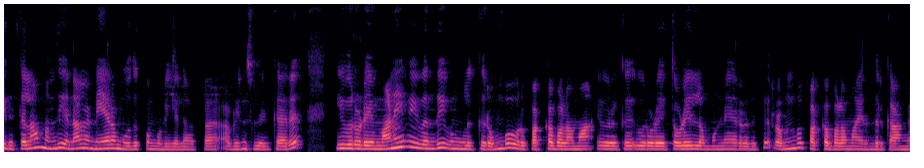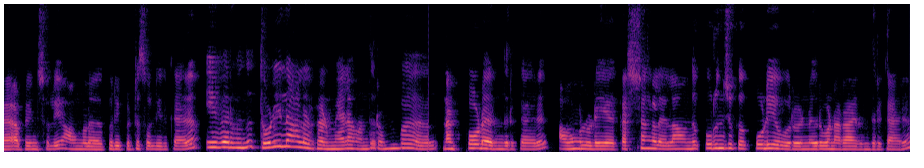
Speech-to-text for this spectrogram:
இதுக்கெல்லாம் வந்து என்னால் நேரம் ஒதுக்க முடியலை அப்போ அப்படின்னு சொல்லியிருக்காரு. இவருடைய மனைவி வந்து இவங்களுக்கு ரொம்ப ஒரு பக்கபலமாக இவருக்கு இவருடைய தொழிலில் முன்னேறதுக்கு ரொம்ப பக்கபலமாக இருந்திருக்காங்க அப்படின்னு சொல்லி அவங்கள குறிப்பிட்டு சொல்லியிருக்காரு. இவர் வந்து தொழிலாளர்கள் மேலே வந்து ரொம்ப நட்போடு இருந்திருக்காரு. அவங்களுடைய கஷ்டங்கள் எல்லாம் வந்து புரிஞ்சுக்கக்கூடிய ஒரு நிறுவனராக இருந்திருக்காரு.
